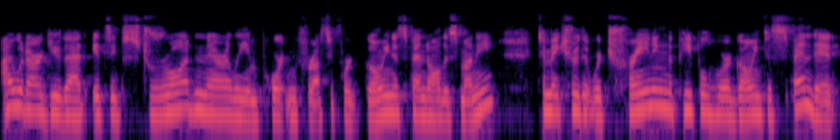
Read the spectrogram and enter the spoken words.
I would argue that it's extraordinarily important for us if we're going to spend all this money to make sure that we're training the people who are going to spend it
